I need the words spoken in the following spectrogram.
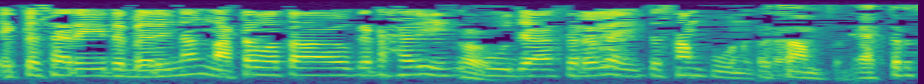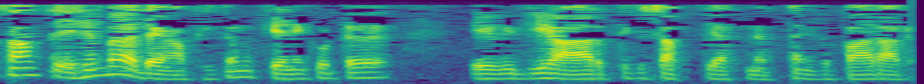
එක සැරේට බැරි නම් අට වතාවකට හරි ඒක පූජා කරලා ඒක සම්පූර්ණ කරනවා. සම්පූර්ණ. ඇත්තට සංස එහෙම දැන් අපි හිතමු කෙනෙකුට ඒ විදිහ ආර්ථික ශක්තියක් නැත්නම් එකපාර අට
